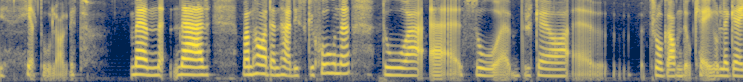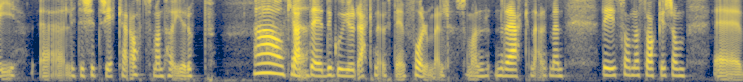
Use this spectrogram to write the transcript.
är helt olagligt. Men när man har den här diskussionen då eh, så brukar jag eh, fråga om det är okej okay att lägga i eh, lite 23 karat så man höjer upp Ah, okay. Så att det, det, går ju att räkna ut, det är en formel som man räknar. Men det är sådana saker som eh,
